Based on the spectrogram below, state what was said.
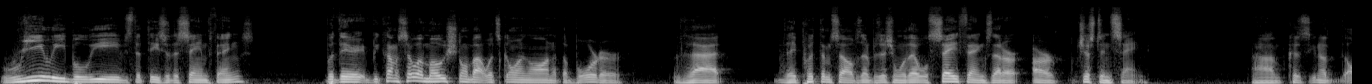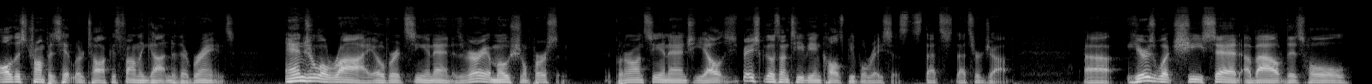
really believes that these are the same things but they become so emotional about what's going on at the border that they put themselves in a position where they will say things that are are just insane. Because um, you know all this Trump is Hitler talk has finally gotten to their brains. Angela Rye over at CNN is a very emotional person. They put her on CNN. She yells. She basically goes on TV and calls people racists. That's that's her job. Uh, here's what she said about this whole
